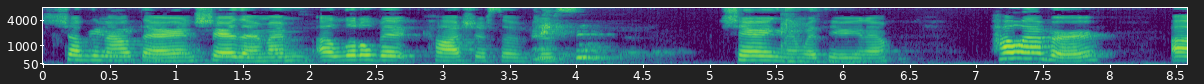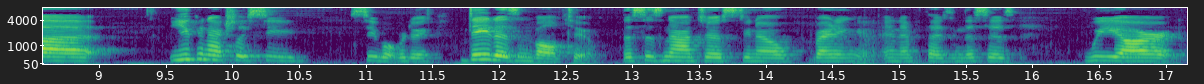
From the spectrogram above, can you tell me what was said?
shove them out there and share them. I'm a little bit cautious of just sharing them with you, you know. However, uh, you can actually see see what we're doing. Data is involved too. This is not just you know writing and empathizing. This is we are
